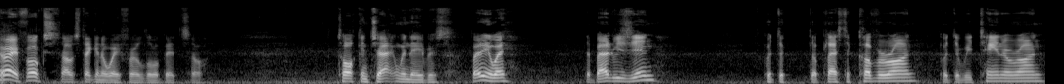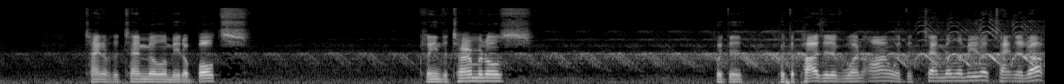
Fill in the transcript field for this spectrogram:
All right, folks, I was taken away for a little bit, so talking, chatting with neighbors. But anyway, the battery's in. Put the, the plastic cover on. Put the retainer on. Tighten up the 10 millimeter bolts clean the terminals, put the put the positive one on with the 10 millimeter, tighten it up.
